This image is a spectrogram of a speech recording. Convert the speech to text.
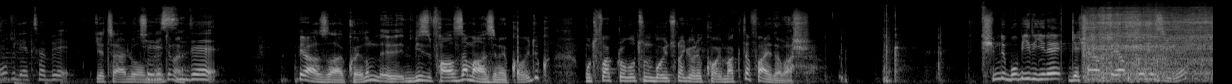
O bile tabii Yeterli olmuyor değil mi? içerisinde Biraz daha koyalım. Ee, biz fazla malzeme koyduk. Mutfak robotunun boyutuna göre koymakta fayda var. Şimdi bu bir yine geçen hafta yaptığımız gibi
